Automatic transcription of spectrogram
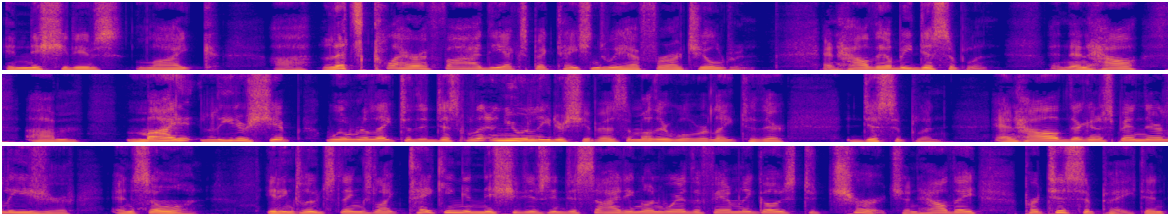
initiatives like uh, let's clarify the expectations we have for our children and how they'll be disciplined, and then how um, my leadership will relate to the discipline, and your leadership as the mother will relate to their discipline, and how they're going to spend their leisure, and so on. It includes things like taking initiatives in deciding on where the family goes to church and how they participate and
